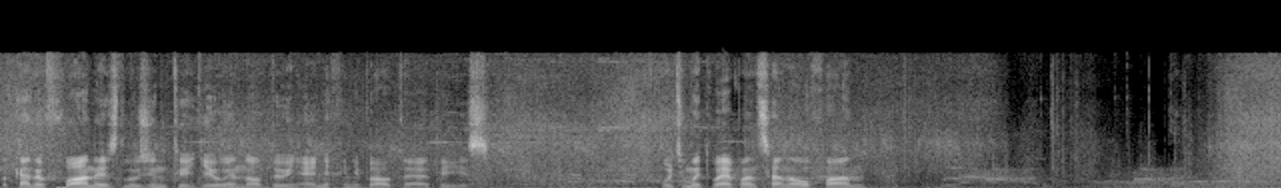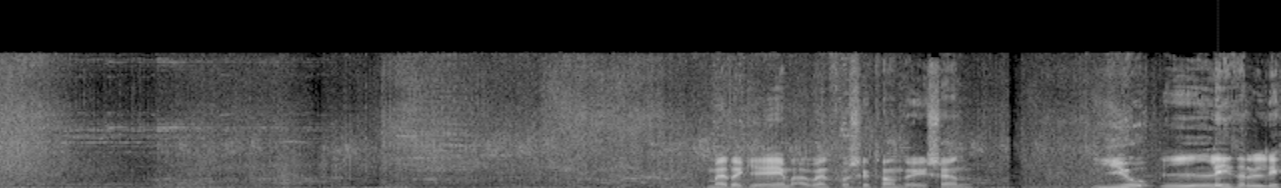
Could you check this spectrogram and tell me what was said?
What kind of fun is losing to you and not doing anything about that is? Ultimate weapons are no fun. Meta game, I went for shit foundation. You literally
